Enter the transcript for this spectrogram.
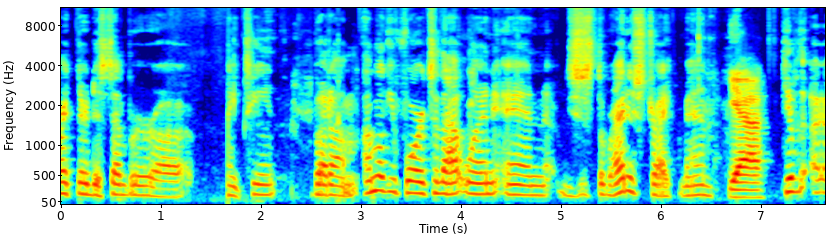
right there, December uh, nineteenth. But um, I'm looking forward to that one and just the writers' strike, man. Yeah, Give uh,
